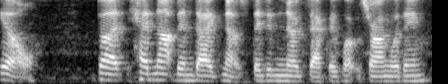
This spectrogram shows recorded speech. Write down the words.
ill, but had not been diagnosed. They didn't know exactly what was wrong with him.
